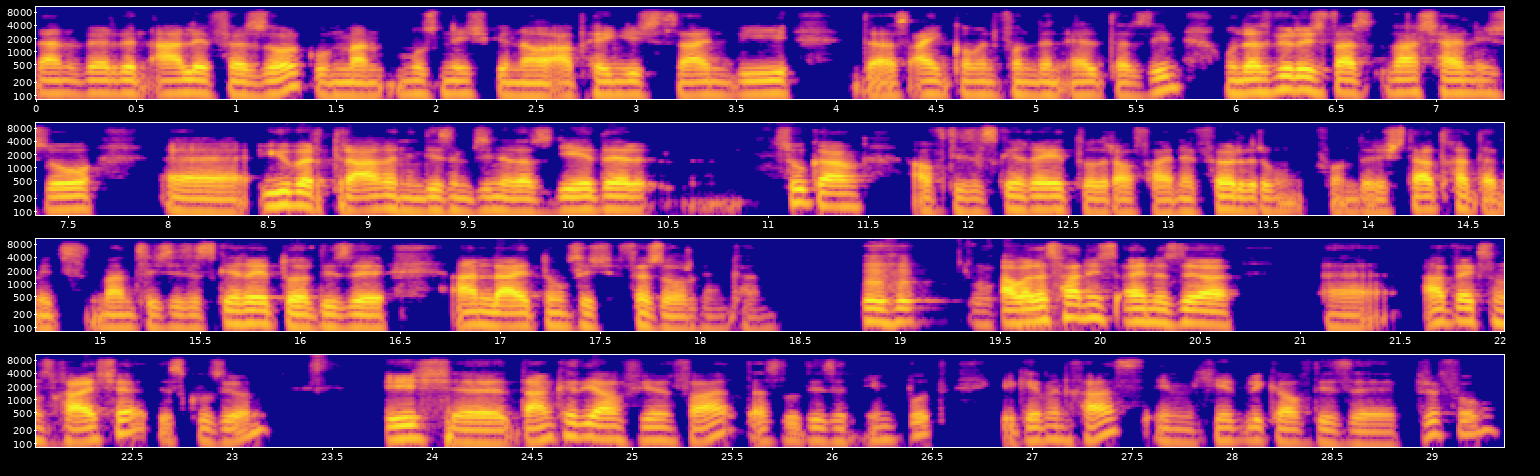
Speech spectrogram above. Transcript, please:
dann werden alle versorgt und man muss nicht genau abhängig sein, wie das Einkommen von den Eltern sind. Und das würde ich wahrscheinlich so äh, übertragen in diesem Sinne, dass jeder Zugang auf dieses Gerät oder auf eine Förderung von der Stadt hat, damit man sich dieses Gerät oder diese Anleitung sich versorgen kann. Mhm, okay. Aber das fand ich eine sehr äh, abwechslungsreiche Diskussion. Ich äh, danke dir auf jeden Fall, dass du diesen Input gegeben hast im Hinblick auf diese Prüfung.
